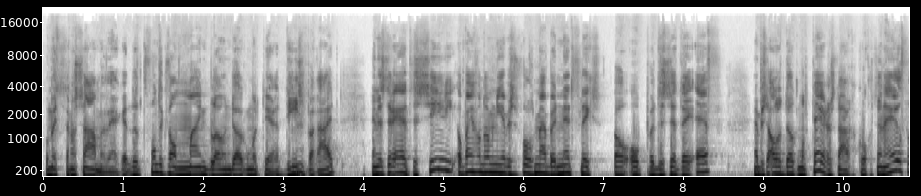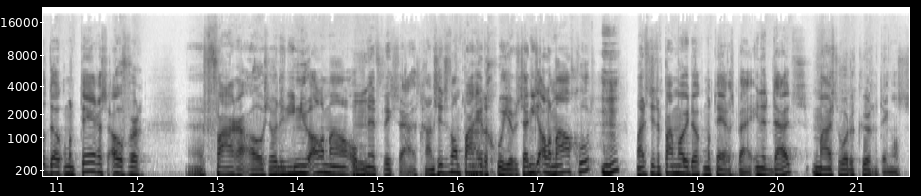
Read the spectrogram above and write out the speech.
om met ze te gaan samenwerken. Dat vond ik wel een mind-blowing documentaire, dienstbereid. En dus er is een serie, op een of andere manier hebben ze volgens mij bij Netflix... op de ZDF hebben ze alle documentaires daar gekocht. Er zijn heel veel documentaires over eh farao's... die nu allemaal op Netflix uitgaan. Er zitten wel een paar hele goede. Ze zijn niet allemaal goed. Maar er zitten een paar mooie documentaires bij. In het Duits, maar ze worden keurig in het Engels.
